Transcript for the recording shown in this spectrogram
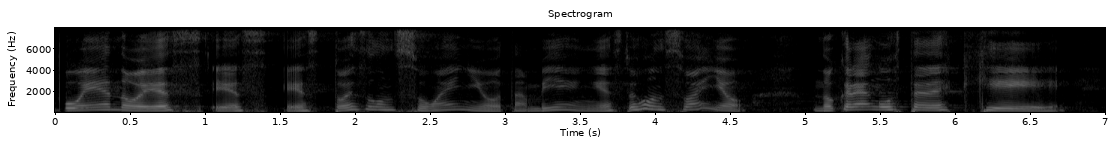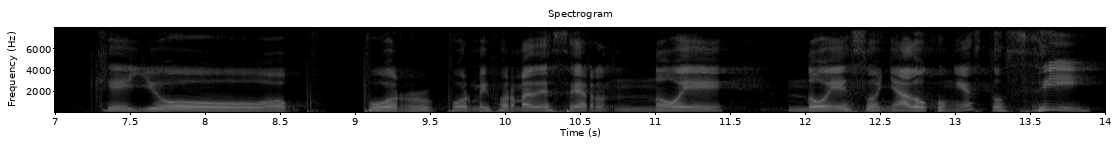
Bueno, es, es, esto es un sueño también. Esto es un sueño. No crean ustedes que, que yo, por, por mi forma de ser, no he, no he soñado con esto. Sí,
